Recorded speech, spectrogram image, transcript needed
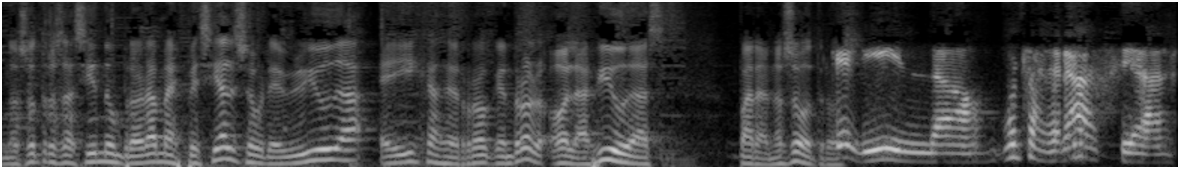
Nosotros haciendo un programa especial sobre viuda e hijas de rock and roll, o las viudas para nosotros. Qué lindo. Muchas gracias.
